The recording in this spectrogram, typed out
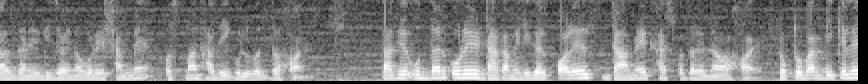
রাজধানীর বিজয়নগরের সামনে ওসমান হাদি গুলিবদ্ধ হন। তাকে উদ্ধার করে ঢাকা মেডিকেল কলেজ, ডামেক হাসপাতালে নেওয়া হয়। শুক্রবার বিকেলে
